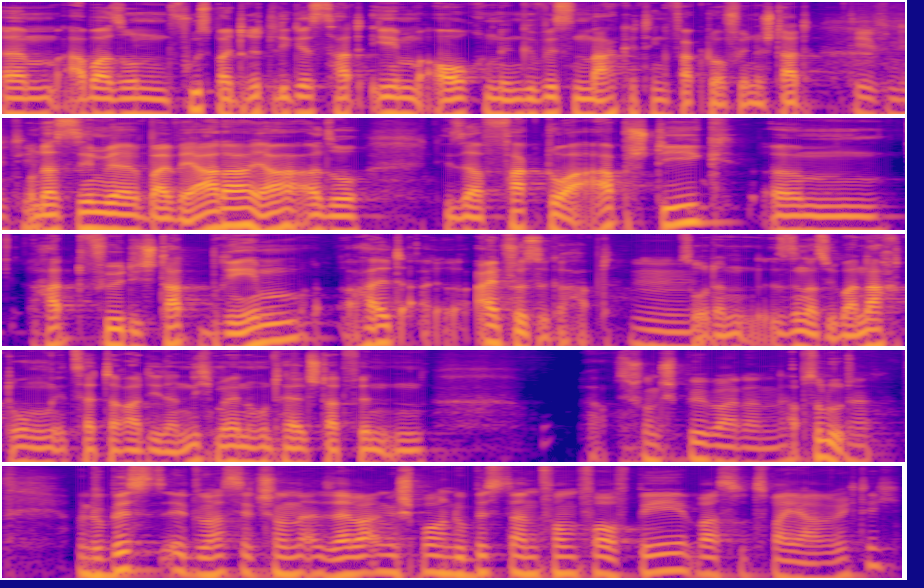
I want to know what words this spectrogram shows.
Ähm, aber so ein Fußball-Drittligist hat eben auch einen gewissen Marketingfaktor für eine Stadt. Definitiv. Und das sehen wir bei Werder, ja. Also dieser Faktor Abstieg ähm, hat für die Stadt Bremen halt Einflüsse gehabt. Mhm. So, dann sind das Übernachtungen etc., die dann nicht mehr in Hotels stattfinden. Ja. Ist schon spürbar dann, ne? Absolut. Ja. Und du bist, äh, du hast jetzt schon selber angesprochen, du bist dann vom VfB, warst du zwei Jahre, richtig?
